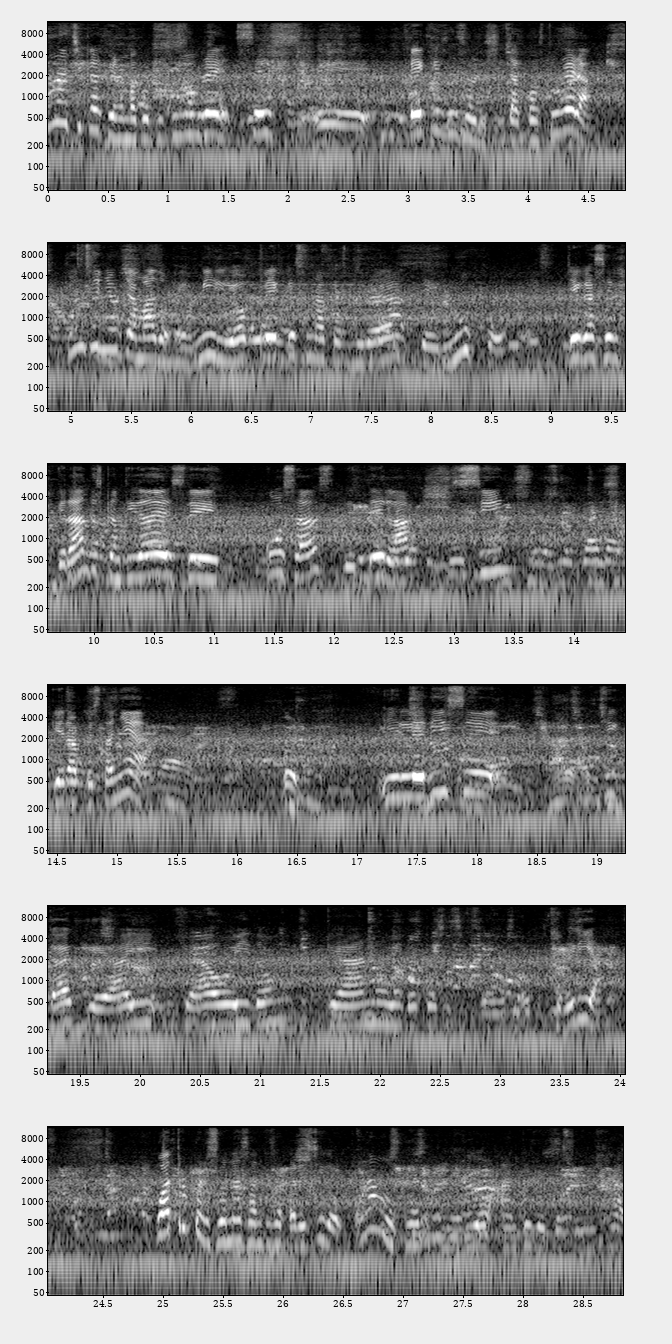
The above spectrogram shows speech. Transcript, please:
una chica que no me acuerdo su nombre se, ve que se solicita costurera. Un señor llamado Emilio ve que es una costurera de lujo. Llega a hacer grandes cantidades de cosas de tela sin ni siquiera pestañear. Bueno, y le dice a la chica que, hay, que ha oído, que han oído cosas extrañas en la costurería. Cuatro personas han desaparecido. Una mujer murió antes de que su hija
